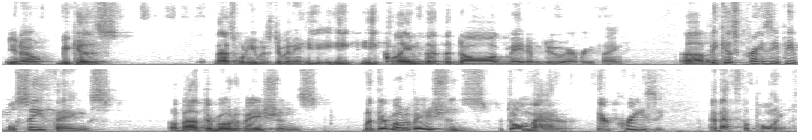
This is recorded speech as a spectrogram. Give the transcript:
You know, because that's what he was doing. He he he claimed that the dog made him do everything. Uh, because crazy people say things about their motivations, but their motivations don't matter. They're crazy, and that's the point.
